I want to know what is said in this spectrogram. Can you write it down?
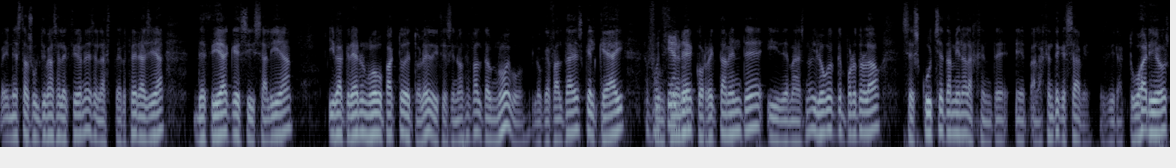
en estas últimas elecciones, en las terceras ya, decía que si salía iba a crear un nuevo pacto de Toledo. Dice, si no hace falta un nuevo, lo que falta es que el que hay funcione, funcione. correctamente y demás, ¿no? Y luego que por otro lado se escuche también a la gente, eh, a la gente que sabe, es decir, actuarios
